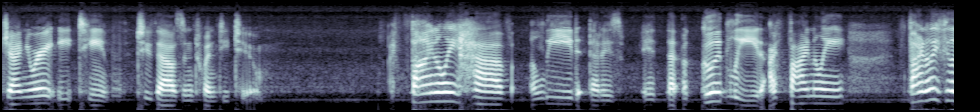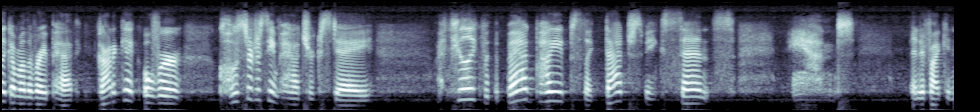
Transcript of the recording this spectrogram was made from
January 18th, 2022. I finally have a lead that is it, that a good lead. I finally finally feel like I'm on the right path. Got to get over closer to St. Patrick's Day. I feel like with the bagpipes, like that just makes sense. And and if I can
